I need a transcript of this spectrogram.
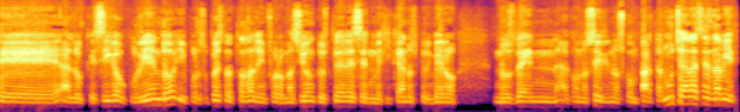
eh, a lo que siga ocurriendo y, por supuesto, a toda la información que ustedes en Mexicanos Primero nos den a conocer y nos compartan. Muchas gracias, David.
